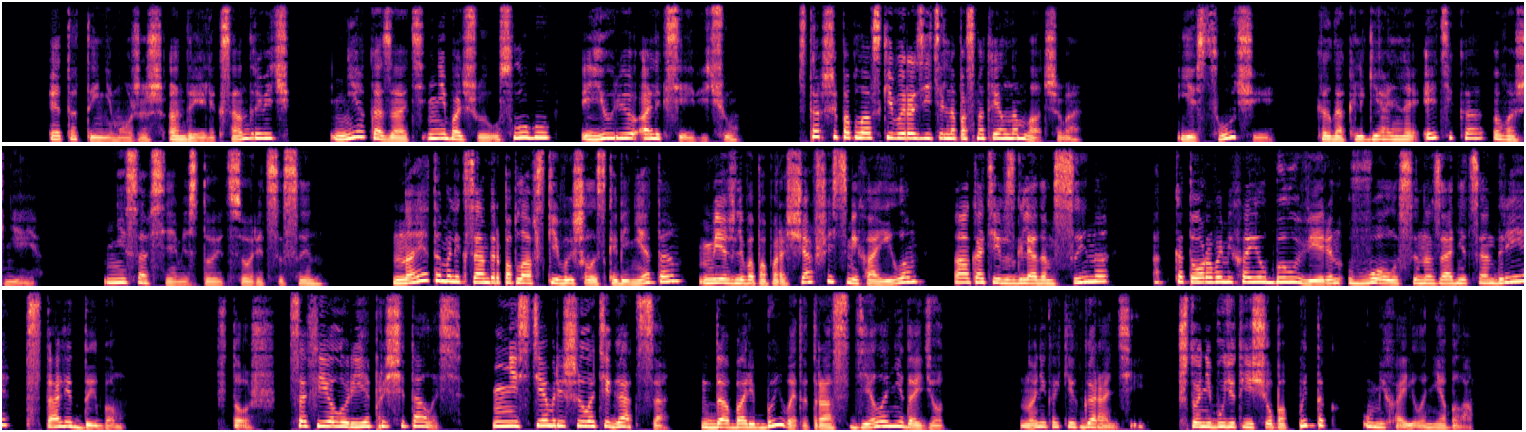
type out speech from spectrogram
Это ты не можешь, Андрей Александрович, не оказать небольшую услугу Юрию Алексеевичу. Старший Поплавский выразительно посмотрел на младшего. Есть случаи, когда коллегиальная этика важнее. Не со всеми стоит ссориться, сын. На этом Александр Поплавский вышел из кабинета, вежливо попрощавшись с Михаилом, окатив взглядом сына, от которого Михаил был уверен, волосы на заднице Андрея стали дыбом. Что ж, София Лурье просчиталась. Не с тем решила тягаться. До борьбы в этот раз дело не дойдет. Но никаких гарантий, что не будет еще попыток, у Михаила не было.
